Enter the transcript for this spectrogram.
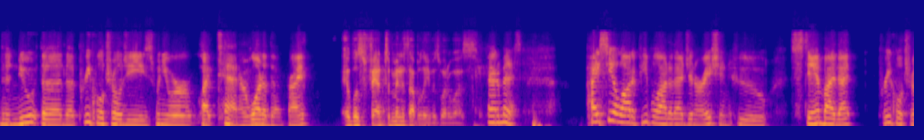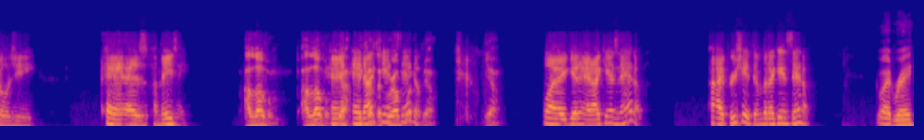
the new the the prequel trilogies when you were like 10 or one of them, right? It was Phantom Menace, I believe is what it was. Phantom Menace. I see a lot of people out of that generation who stand by that prequel trilogy as amazing. I love them. I love them. And, yeah, and I can't I stand them. Yeah, yeah. Like, and I can't stand them. I appreciate them, but I can't stand them. Go ahead, Ray.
